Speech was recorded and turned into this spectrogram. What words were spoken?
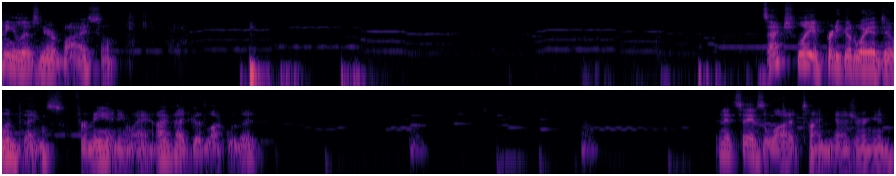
And he lives nearby, so it's actually a pretty good way of doing things for me anyway. I've had good luck with it. And it saves a lot of time measuring and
